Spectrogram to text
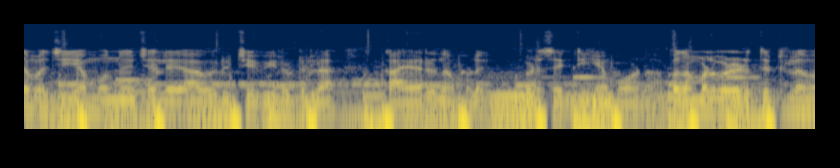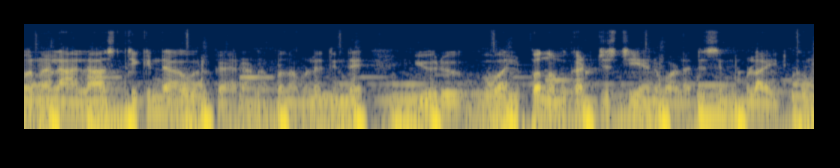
നമ്മൾ ചെയ്യാൻ പോകുന്നത് വെച്ചാൽ ആ ഒരു ചെവിയിലോട്ടുള്ള കയർ നമ്മൾ ഇവിടെ സെറ്റ് ചെയ്യാൻ പോകണം അപ്പോൾ നമ്മളിവിടെ എടുത്തിട്ടുള്ളതെന്ന് പറഞ്ഞാൽ അലാസ്റ്റിക്കിന്റെ ആ ഒരു കയറാണ്. അപ്പോൾ നമ്മളിതിന്റെ ഈ ഒരു വലുപ്പം നമുക്ക് അഡ്ജസ്റ്റ് ചെയ്യാൻ വളരെ സിമ്പിളായിരിക്കും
